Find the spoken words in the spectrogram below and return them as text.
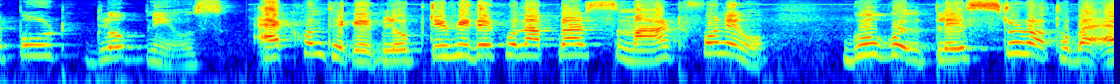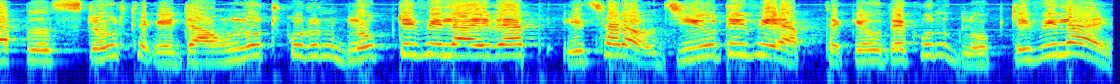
রিপোর্ট, গ্লোব নিউজ। এখন থেকে গ্লোব টিভি দেখুন আপনার স্মার্টফোনেও। গুগল প্লে স্টোর অথবা অ্যাপল স্টোর থেকে ডাউনলোড করুন গ্লোব টিভি লাইভ অ্যাপ। এছাড়াও জিও টিভি অ্যাপ থেকেও দেখুন গ্লোব টিভি লাইভ।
